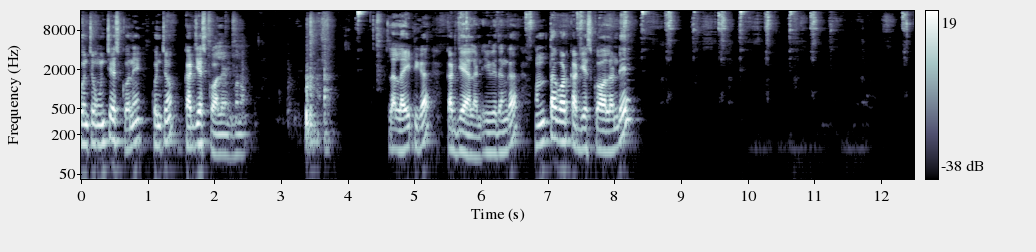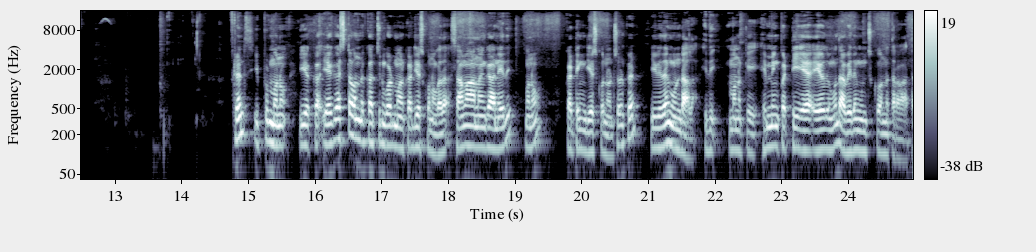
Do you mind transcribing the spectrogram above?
కొంచెం ఉంచేసుకొని కొంచెం కట్ చేసుకోవాలండి మనం. ఇలా లైట్గా కట్ చేయాలండి ఈ విధంగా. అంతా కూడా కట్ చేసుకోవాలండి. ఫ్రెండ్స్ ఇప్పుడు మనం ఈ యొక్క ఎగస్ట్రా ఉన్న ఖర్చును కూడా మనం కట్ చేసుకున్నాం కదా. సమానంగా అనేది మనం కటింగ్ చేసుకున్నాం. చూడండి ఫ్రెండ్ ఈ విధంగా ఉండాలి? ఇది మనకి హెమ్మింగ్ పట్టి ఏ విధంగా ఉందో ఆ విధంగా ఉంచుకున్న తర్వాత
